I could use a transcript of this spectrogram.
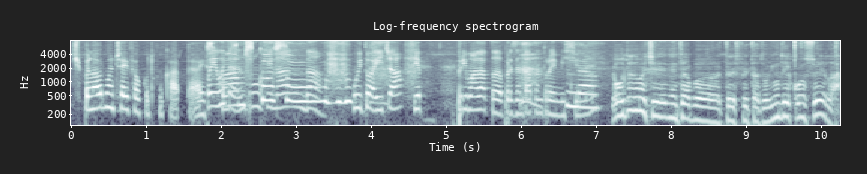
Și până la urmă ce ai făcut cu cartea? Ai Păi scos? uite, Am într-un scos-o. final, da. Uite aici, e prima dată prezentată într-o emisiune. Da. Uite, domnule, ce ne întreabă telespectatorii. Unde e Consuela?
